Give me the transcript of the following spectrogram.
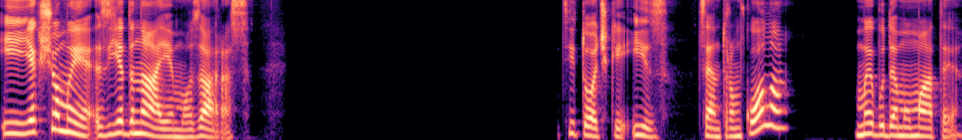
І якщо ми з'єднаємо зараз ці точки із центром кола, ми будемо мати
